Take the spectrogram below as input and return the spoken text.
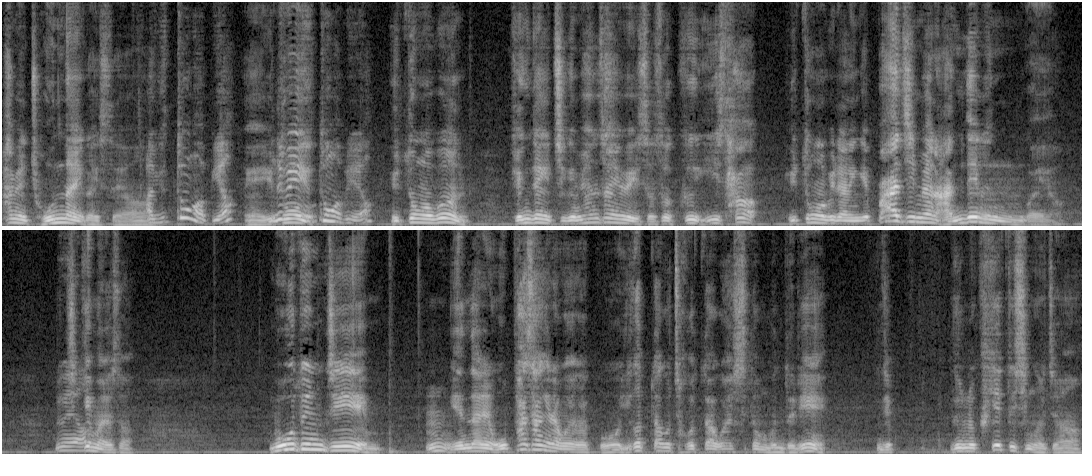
하면 좋은 나이가 있어요. 아, 유통업이요? 네, 유통업. 왜 유통업이에요? 유통업은 굉장히 지금 현 사회에 있어서 그 이 사업, 유통업이라는 게 빠지면 안 되는 거예요. 왜요? 쉽게 말해서 뭐든지 음, 옛날에는 오파상이라고 해갖고 이것도 하고 저것도 하고 하시던 분들이 이제 눈을 크게 뜨신 거죠.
